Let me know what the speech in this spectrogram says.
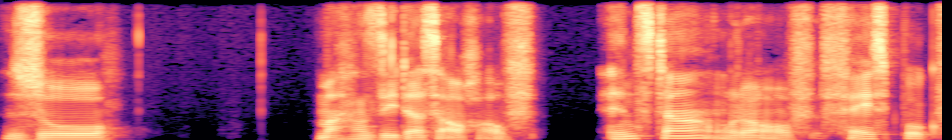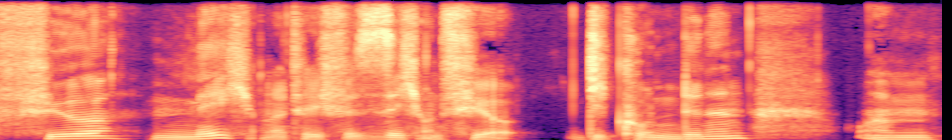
So machen sie das auch auf Insta oder auf Facebook für mich und natürlich für sich und für die Kundinnen. Ähm,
